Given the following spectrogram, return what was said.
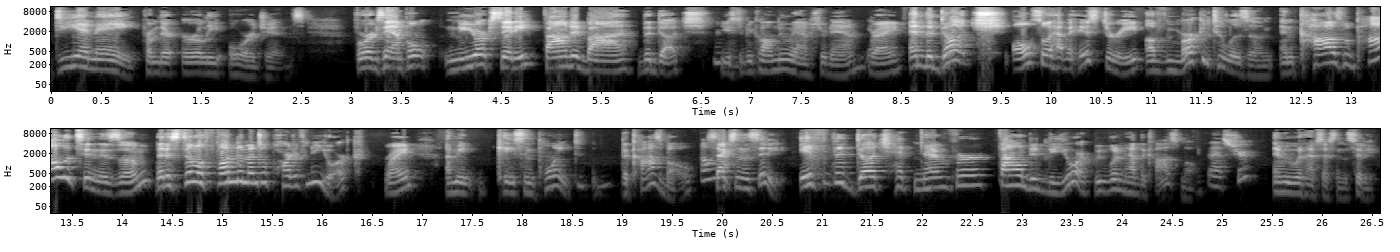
DNA from their early origins. For example, New York City, founded by the Dutch, mm-hmm. used to be called New Amsterdam, Yep. right? And the Dutch also have a history of mercantilism and cosmopolitanism that is still a fundamental part of New York, right? I mean, case in point, mm-hmm. the Cosmo, Oh, Sex in the City. If the Dutch had never founded New York, we wouldn't have the Cosmo, That's true. and we wouldn't have Sex in the City.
